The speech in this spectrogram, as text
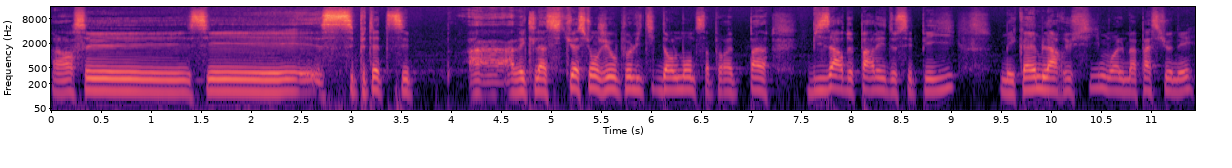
alors c'est c'est peut-être c'est avec la situation géopolitique dans le monde, ça paraît pas bizarre de parler de ces pays, mais quand même la Russie, moi, elle m'a passionné,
